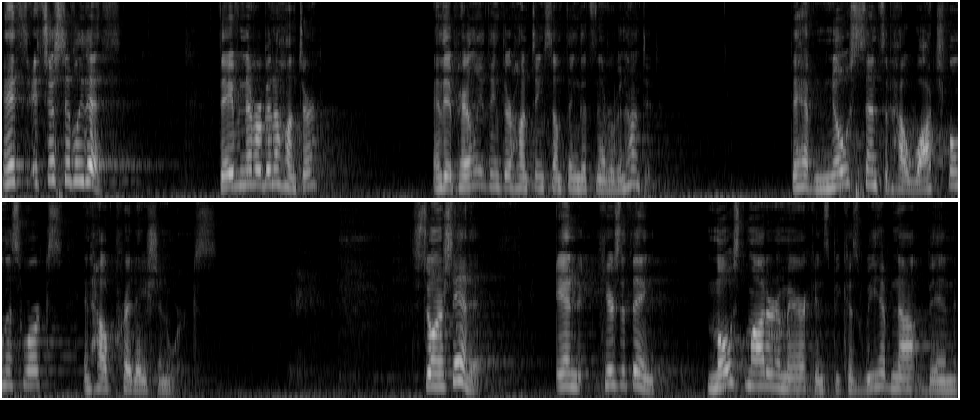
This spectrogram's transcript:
And it's, it's just simply this they've never been a hunter, and they apparently think they're hunting something that's never been hunted. They have no sense of how watchfulness works and how predation works. Just don't understand it. And here's the thing most modern Americans, because we have not been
